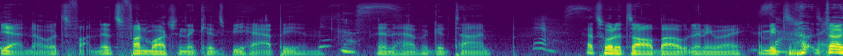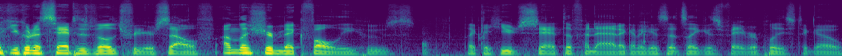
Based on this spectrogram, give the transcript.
Yeah, no, it's fun. It's fun watching the kids be happy and, Yes. and have a good time. That's what it's all about, anyway. I mean, it's not, it's not like you go to Santa's Village for yourself, unless you're Mick Foley, who's like a huge Santa fanatic, and I guess that's like his favorite place to go.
